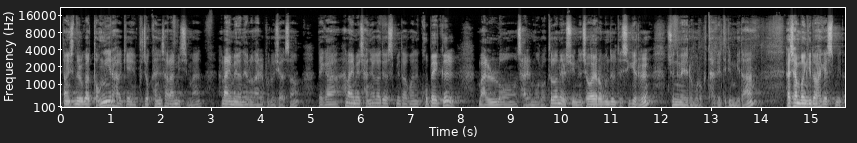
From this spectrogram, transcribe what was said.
당신들과 동일하게 부족한 사람이지만 하나님의 은혜로 나를 부르셔서 내가 하나님의 자녀가 되었습니다고 하는 고백을 말로 삶으로 드러낼 수 있는 저와 여러분들 되시기를 주님의 이름으로 부탁을 드립니다. 다시 한번 기도하겠습니다.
